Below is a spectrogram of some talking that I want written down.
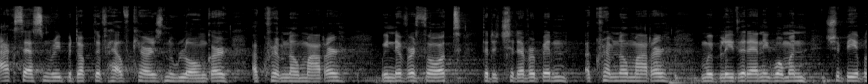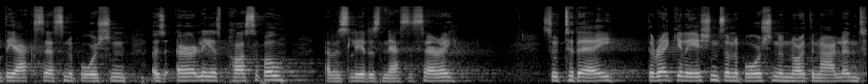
accessing reproductive health care is no longer a criminal matter. We never thought that it should ever been a criminal matter, and we believe that any woman should be able to access an abortion as early as possible and as late as necessary. So today, the regulations on abortion in Northern Ireland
